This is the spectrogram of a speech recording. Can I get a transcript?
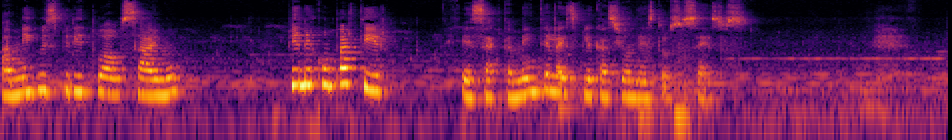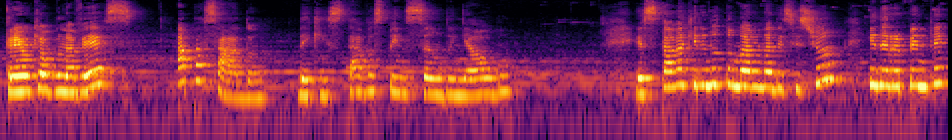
amigo espiritual Simon viene compartilhar exatamente a explicação de estos sucesos. Creio que alguma vez ha passado de que estavas pensando em algo, estava querendo tomar uma decisão e de repente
